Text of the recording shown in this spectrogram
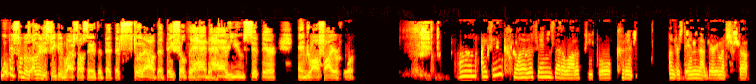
what were some of those other distinctive lifestyle standards that, that, that stood out that they felt they had to have you sit there and draw fire for? Um, I think one of the things that a lot of people couldn't understand and that very much felt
